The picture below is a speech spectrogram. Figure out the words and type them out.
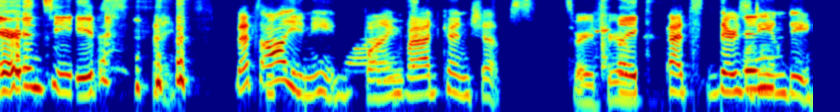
Guaranteed. Nice. That's all you need: wine, vodka, and chips. It's very true. Like That's there's And- D and D.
